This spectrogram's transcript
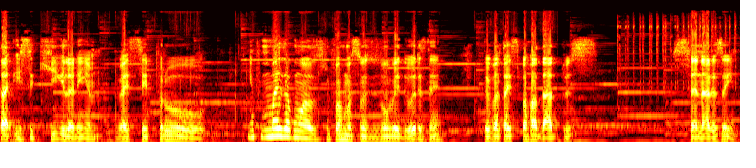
Tá, isso aqui, galerinha, vai ser pro... Mais algumas informações dos desenvolvedores, né? Depois vai estar rodado pelos cenários aí.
